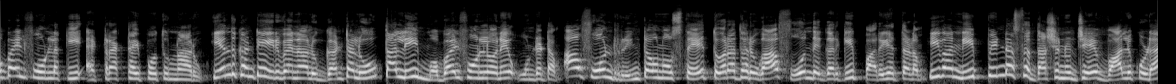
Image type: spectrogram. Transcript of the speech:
మొబైల్ ఫోన్లకి అట్రాక్ట్ అయిపోతున్నారు. ఎందుకంటే ఇరవై నాలుగు గంటలు తల్లి మొబైల్ ఫోన్లోనే ఉండటం. ఆ ఫోన్ రింగ్ టోన్ వస్తే త్వరధరుగా ఫోన్ దగ్గరికి పరిగెత్తడం. ఇవన్నీ పిండస్థ దశ నుంచే వాళ్ళు కూడా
